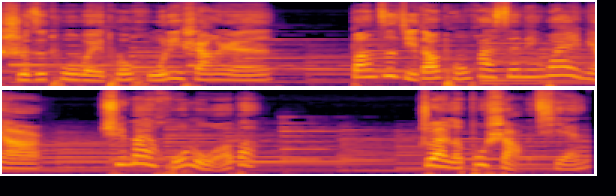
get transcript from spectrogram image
狮子兔委托狐狸商人帮自己到童话森林外面去卖胡萝卜，赚了不少钱。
